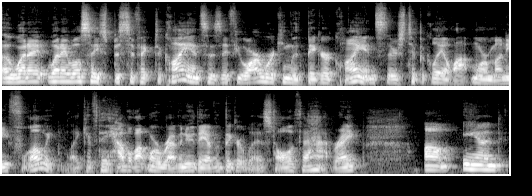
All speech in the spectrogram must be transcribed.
uh, what I what I will say specific to clients is if you are working with bigger clients, there's typically a lot more money flowing. Like if they have a lot more revenue, they have a bigger list, all of that, right? Um, and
